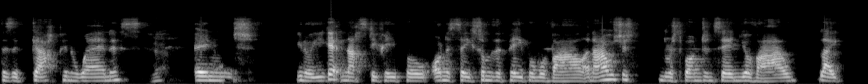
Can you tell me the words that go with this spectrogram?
there's a gap in awareness. Yeah. and you know you get nasty people. Honestly some of the people were vile. And i was just responding saying you're vile. Like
